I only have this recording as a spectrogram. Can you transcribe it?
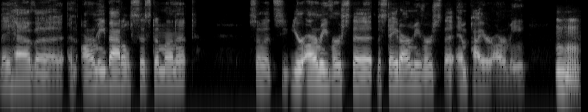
they have a an army battle system on it. So it's your army versus the the state army versus the empire army. Mm-hmm.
